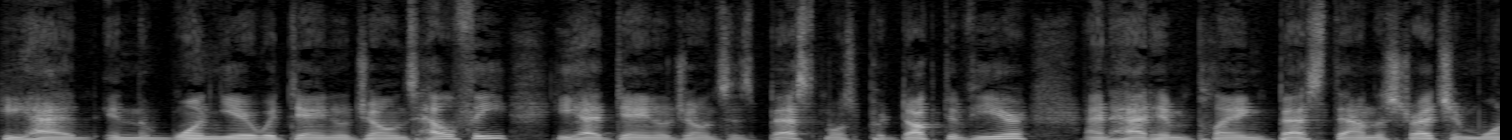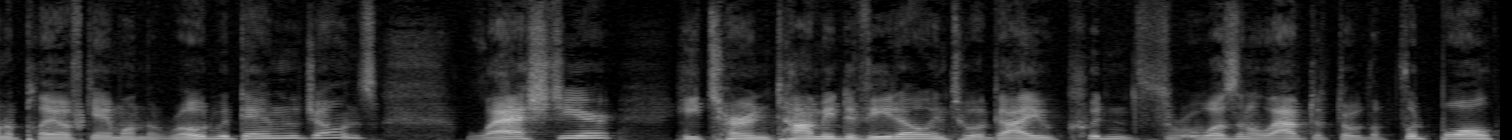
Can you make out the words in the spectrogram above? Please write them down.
He had in the one year with Daniel Jones healthy, he had Daniel Jones his best, most productive year, and had him playing best down the stretch and won a playoff game on the road with Daniel Jones. Last year, he turned Tommy DeVito into a guy who couldn't, th- wasn't allowed to throw the football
